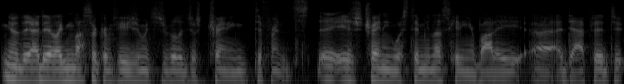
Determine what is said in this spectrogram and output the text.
you know the idea like muscle confusion, which is really just training different is training with stimulus, getting your body uh, adapted to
